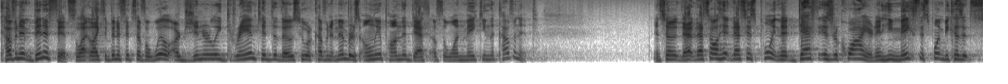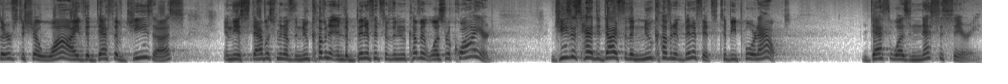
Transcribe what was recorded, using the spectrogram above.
Covenant benefits, like, the benefits of a will, are generally granted to those who are covenant members only upon the death of the one making the covenant. And so that, that's all that's his point, that death is required. And he makes this point because it serves to show why the death of Jesus and the establishment of the new covenant and the benefits of the new covenant was required. Jesus had to die for the new covenant benefits to be poured out. Death was necessary.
